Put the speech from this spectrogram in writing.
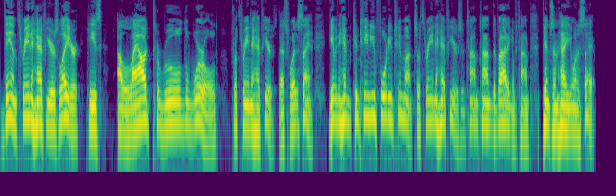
Then, three and a half years later, he's allowed to rule the world for three and a half years. That's what it's saying. Giving him continue 42 months or three and a half years, or time, time, dividing of time. Depends on how you want to say it.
